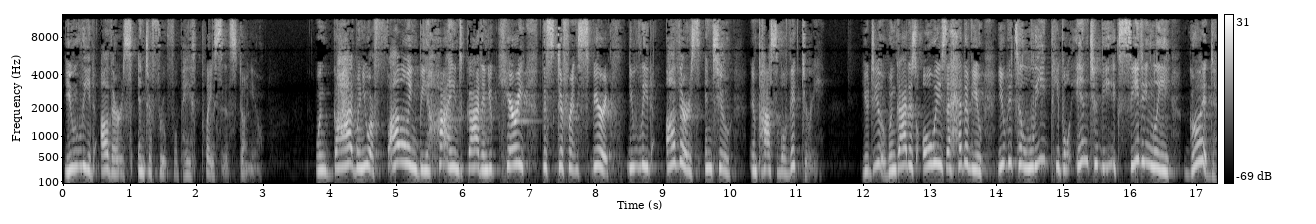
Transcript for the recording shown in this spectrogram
You lead others into fruitful places, don't you? When God, when you are following behind God and you carry this different spirit, you lead others into impossible victory. You do. When God is always ahead of you, you get to lead people into the exceedingly good.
